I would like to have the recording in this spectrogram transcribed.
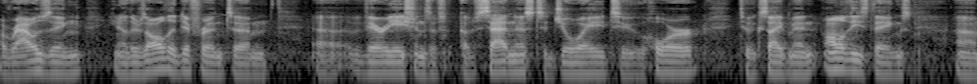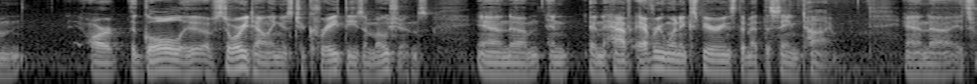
arousing. You know, there's all the different um, uh, variations of, of sadness to joy to horror to excitement. All of these things um, are the goal of storytelling is to create these emotions and um, and and have everyone experience them at the same time. And uh, it's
